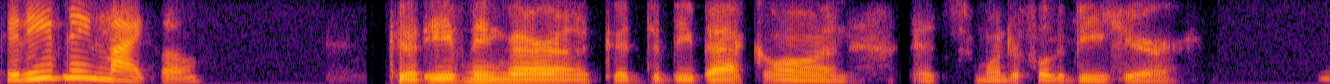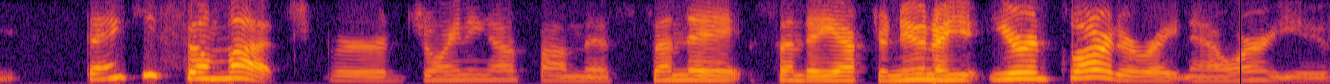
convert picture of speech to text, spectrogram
Good evening, Michael. Good evening, Mara. Good to be back on. It's wonderful to be here. Thank you so much for joining us on this Sunday Sunday afternoon. Are you, you're in Florida right now, aren't you?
